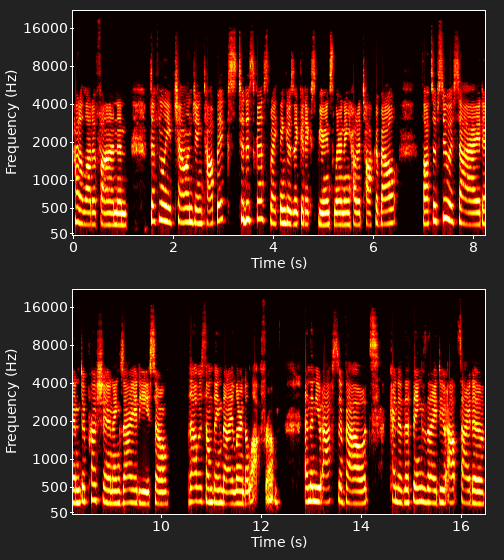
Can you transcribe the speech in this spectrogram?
had a lot of fun and definitely challenging topics to discuss. But I think it was a good experience learning how to talk about thoughts of suicide and depression, anxiety. So that was something that I learned a lot from. And then you asked about kind of the things that I do outside of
